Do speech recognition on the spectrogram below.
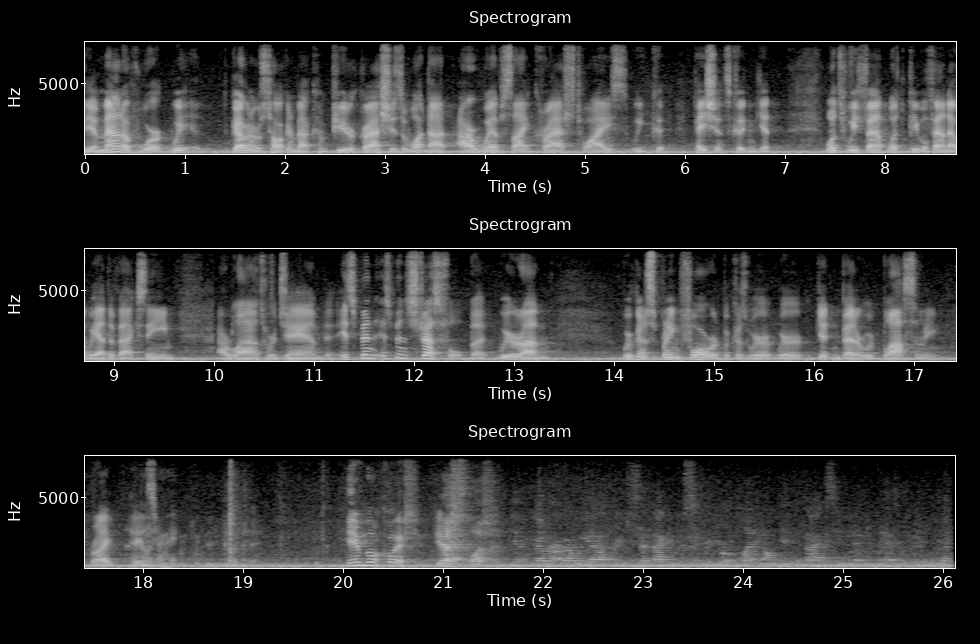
the amount of work, we, the governor was talking about computer crashes and whatnot. Our website crashed twice. We could, patients couldn't get, once we found, once people found out we had the vaccine, our lines were jammed. It's been, it's been stressful, but we're, um, we're going to spring forward because we're, we're getting better. We're blossoming, right, Haley? That's right. Okay. Any more questions? Yes. Yeah, Governor, I know we, you said back in December you were planning on getting the vaccine, have you had it yet?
